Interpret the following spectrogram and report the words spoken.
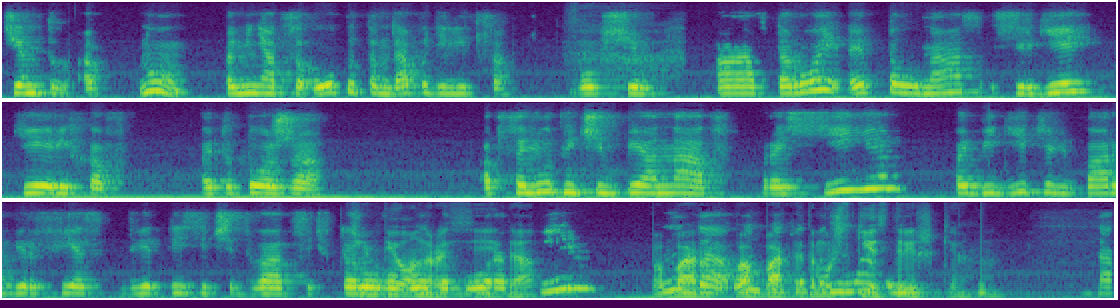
чем-то, а, ну, поменяться опытом, да, поделиться. В общем, а второй это у нас Сергей Терехов. Это тоже абсолютный чемпионат России, победитель Барберфест 2022 Чемпион года России, город да? Фильм. По ну, бар, да, по бар... Это мужские стрижки. Да,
